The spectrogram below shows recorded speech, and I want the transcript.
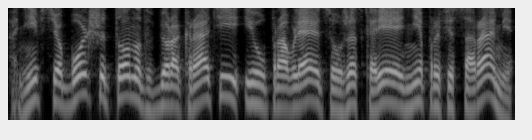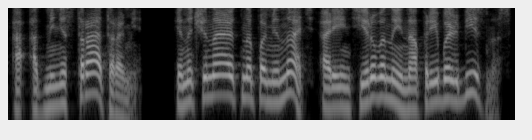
они все больше тонут в бюрократии и управляются уже скорее не профессорами, а администраторами, и начинают напоминать ориентированный на прибыль бизнес.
